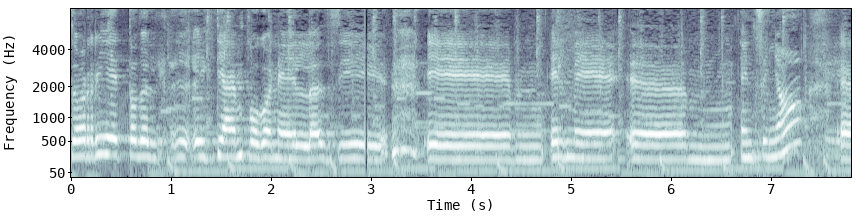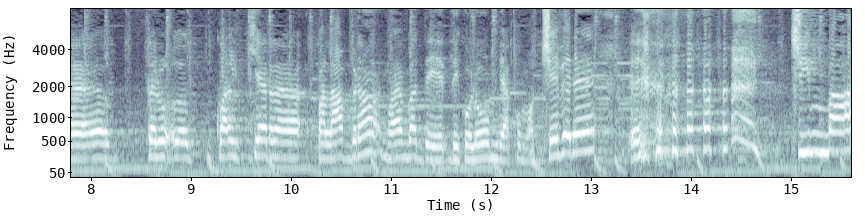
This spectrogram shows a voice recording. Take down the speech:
sonríe todo el, tiempo con él. Así. Eh, él me eh, enseñó eh, pero, cualquier palabra nueva de, de Colombia, como chévere, eh, chimba.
